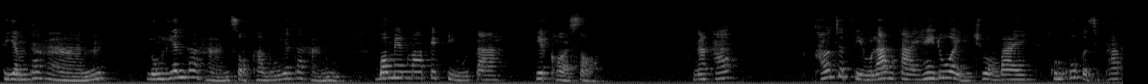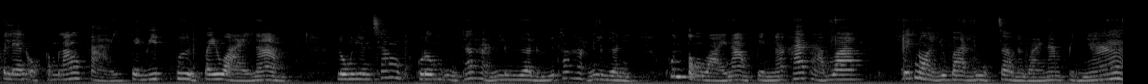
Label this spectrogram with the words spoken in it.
เตรียมทหารโรงเรียนทหารสอบเข้าโรงเรียนทหารนี่บ่แม่นว่าไปติวตาเฮ็ดขอสอบนะคะ เขาจะติวร่างกายให้ด้วยช่วงใบคุณครูกับสิภาพไปเรียนออกกำลังกาย ไปวิดปืนไปว่ายน้ำโรงเรียนช่างกรมอู่ทหารเรือหรือทหารเรือนี่ คุณต้องว่ายน้ำเป็นนะคะ ถามว่าเล็กหน้อยอยู่บ้านลูกเจ้าน่ะว่ายน้ำเป็นยัง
